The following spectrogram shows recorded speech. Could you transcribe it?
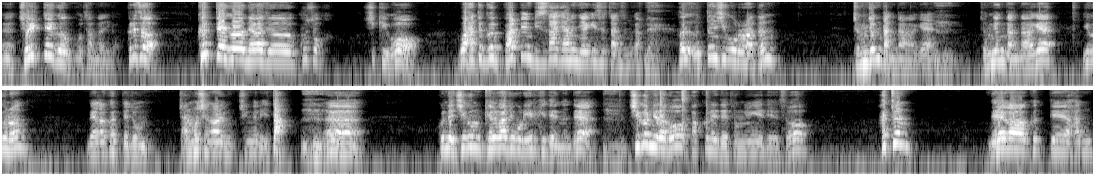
예, 절대 그 못한다니까. 그래서 그때 그 내가 저 구속시키고 뭐 하여튼 그 발뺌 비슷하게 하는 얘기 있었지 않습니까? 네. 어- 어떤 식으로라든 정정당당하게 음. 정정당당하게 이거는 내가 그때 좀 잘못 생각한 측면이 있다. 음. 예, 예. 근데 지금 결과적으로 이렇게 됐는데 지금이라도 박근혜 대통령에 대해서 하여튼 내가 그때 한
